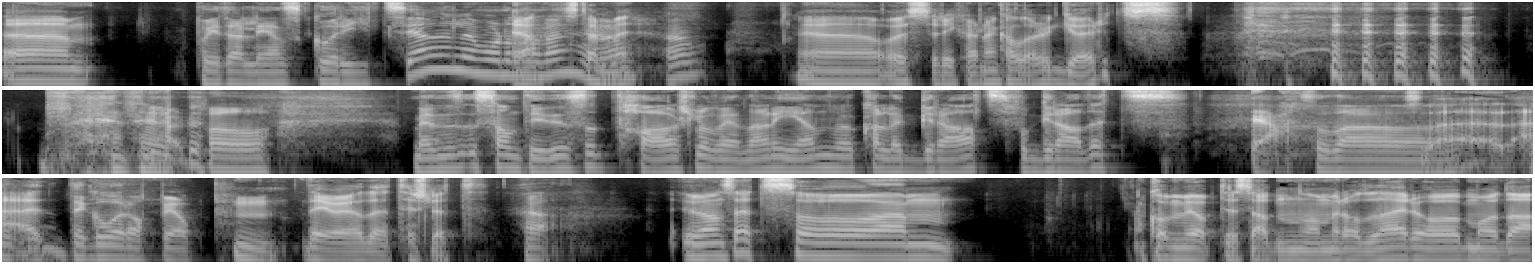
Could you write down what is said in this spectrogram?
Um, På italiensk Gorizia, eller hvordan Ja, er det? stemmer. Ja, ja. Uh, og østerrikerne kaller det Görz. I hvert fall Men samtidig så tar slovenerne igjen ved å kalle Graz for Gradets. Ja. Så da Så det det er- det går opp i opp. mm, Det gjør jo det til slutt. Ja. Uansett så um, kommer vi opp til stadionområdet der, og må da,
